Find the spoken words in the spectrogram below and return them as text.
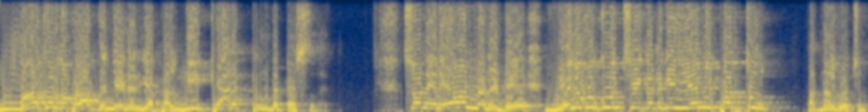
మా కొరకు ప్రార్థన చేయండి అని చెప్పాలి. నీ క్యారెక్టర్ని బట్టి వస్తుంది. సో నేనేమన్నానంటే వెలుగుకు చీకటికి ఏమి పొత్తు? పద్నాలుగు వచ్చును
